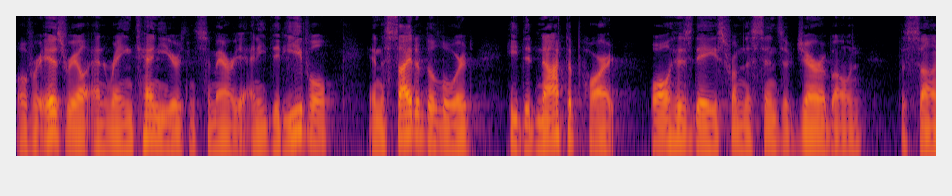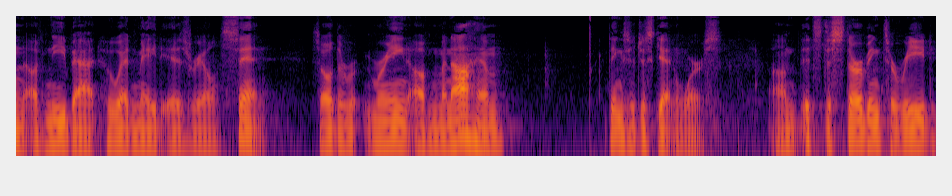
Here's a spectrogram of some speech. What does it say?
over Israel and reigned ten years in Samaria. And he did evil in the sight of the Lord. He did not depart all his days from the sins of Jeroboam, the son of Nebat, who had made Israel sin. So the reign of Menahem, things are just getting worse. Um, it's disturbing to read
